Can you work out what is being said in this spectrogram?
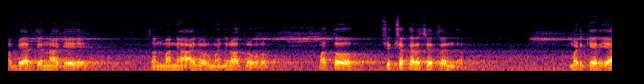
ಅಭ್ಯರ್ಥಿಯನ್ನಾಗಿ ಸನ್ಮಾನ್ಯ ಆಯನೂರು ಮಂಜುನಾಥ್ರವರು ಮತ್ತು ಶಿಕ್ಷಕರ ಕ್ಷೇತ್ರದಿಂದ ಮಡಿಕೇರಿಯ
